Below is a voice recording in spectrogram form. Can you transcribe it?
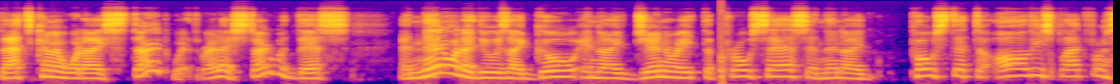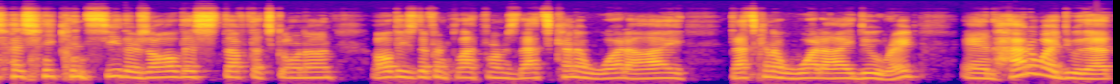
that's kind of what I start with right? I start with this and then what I do is I go and I generate the process and then I post it to all these platforms. As you can see there's all this stuff that's going on all these different platforms. That's kind of what I that's kind of what I do right? And how do I do that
